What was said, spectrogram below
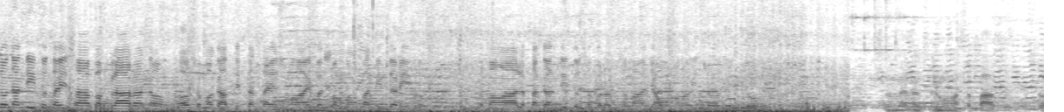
So nandito tayo sa Baclaran no. O, so mag-update lang tayo sa mga iba't ibang mga paninda rito. Sa mga latagan dito sa barat samahan niyo ako mga. So dito. So meron sila mga sapatos. So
